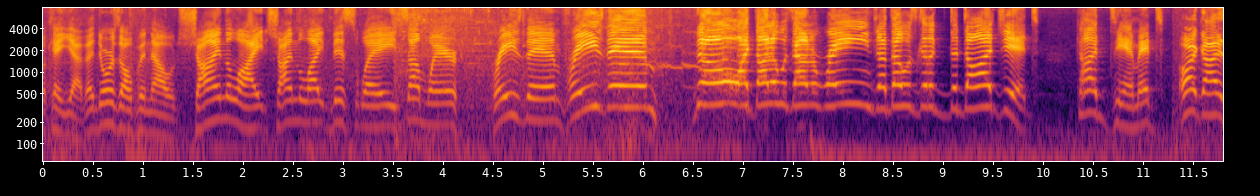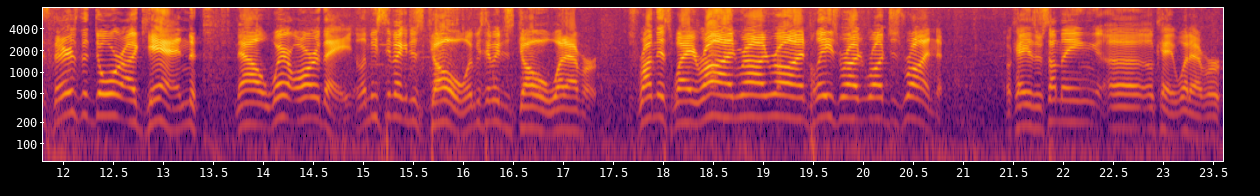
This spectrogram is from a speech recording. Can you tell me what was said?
okay, yeah, that door's open. Now, shine the light. Shine the light this way, somewhere. Freeze them. Freeze them. No, I thought it was out of range. I thought I was going to dodge it. God damn it. All right, guys, there's the door again. Now, where are they? Let me see if I can just go. Let me see if I can just go. Whatever. Just run this way. Run, run, run. Please run, run. Just run. Okay, is there something? Uh, okay, whatever.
